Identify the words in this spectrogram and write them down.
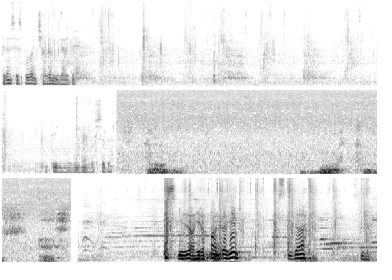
Gelen ses buradan içeriden mi geldi? Görüntü yine bozulmaya başladı. Bismillahirrahmanirrahim. Bismillah. Bismillah.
